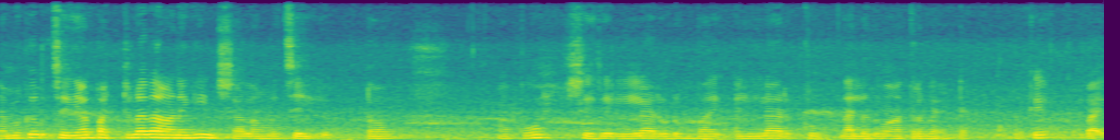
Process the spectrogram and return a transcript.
നമുക്ക് ചെയ്യാൻ പറ്റുന്നതാണെങ്കിൽ ഇൻഷാല്ല നമ്മൾ ചെയ്യും കേട്ടോ അപ്പോൾ ശരി എല്ലാവരോടും ബൈ എല്ലാവർക്കും നല്ലത് മാത്രം വരട്ടെ. ഓക്കെ ബൈ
